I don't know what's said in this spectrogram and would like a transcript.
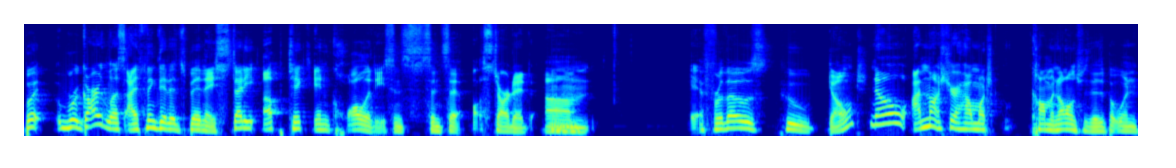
But regardless, I think that it's been a steady uptick in quality since since it started. Um, for those who don't know, I'm not sure how much common knowledge this is, but when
